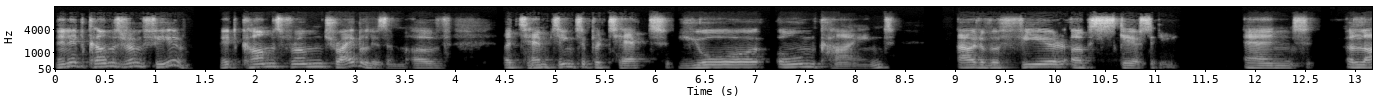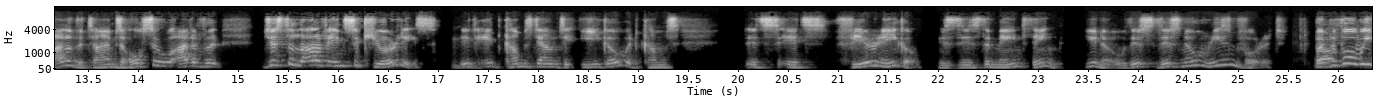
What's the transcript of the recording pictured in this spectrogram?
and it comes from fear. It comes from tribalism of attempting to protect your own kind out of a fear of scarcity. And a lot of the times also out of a, just a lot of insecurities. It, it comes down to ego. It comes, it's, it's fear and ego is, is the main thing. you know, there's there's no reason for it. But Well- before we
